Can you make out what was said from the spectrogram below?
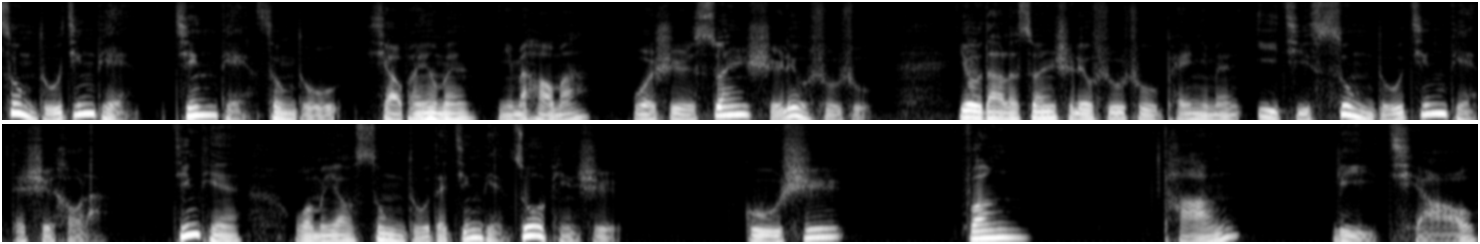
诵读经典，经典诵读。小朋友们，你们好吗？我是酸石榴叔叔，又到了酸石榴叔叔陪你们一起诵读经典的时候了。今天我们要诵读的经典作品是古诗《风》，唐，李峤。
